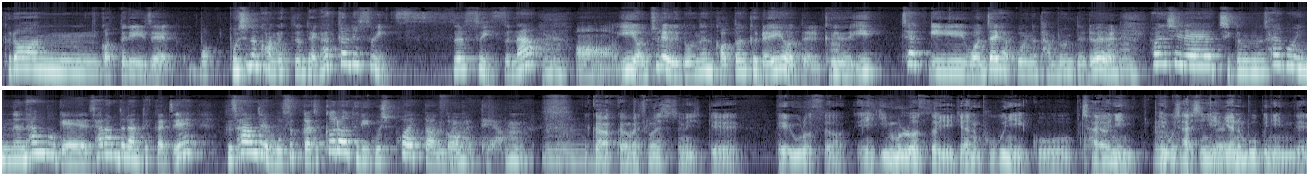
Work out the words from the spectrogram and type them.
그런 것들이 이제 뭐 보시는 관객들은 되게 헷갈릴 수 있 을 수 있으나 어, 이 연출의 의도는 그 어떤 그 레이어들 그이 책, 이 원작이 갖고 있는 담론들을 현실에 지금 살고 있는 한국의 사람들한테까지 그 사람들의 모습까지 끌어들이고 싶어 했던 것 같아요. 음. 그러니까 아까 말씀하셨지만 이게 배우로서 이 인물로서 얘기하는 부분이 있고 자연인 배우 자신이 얘기하는 부분이 있는데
